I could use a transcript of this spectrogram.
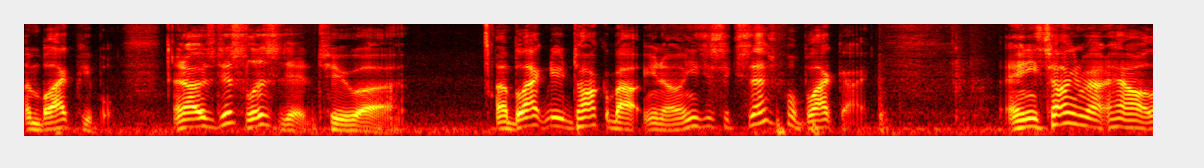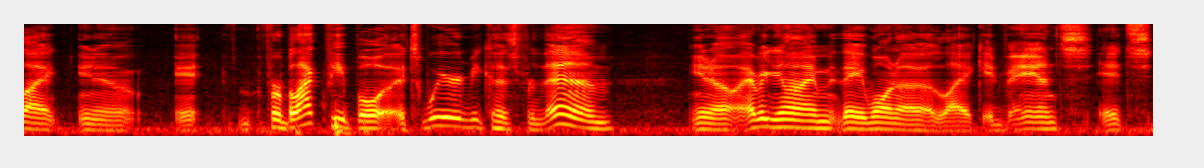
and black people. And I was just listening to uh, a black dude talk about you know he's a successful black guy and he's talking about how like you know it, for black people it's weird because for them you know every time they want to like advance it's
